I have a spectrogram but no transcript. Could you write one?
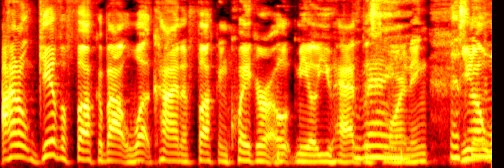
I don't give a fuck about what kind of fucking Quaker oatmeal you had this Right. morning. That's you know none of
